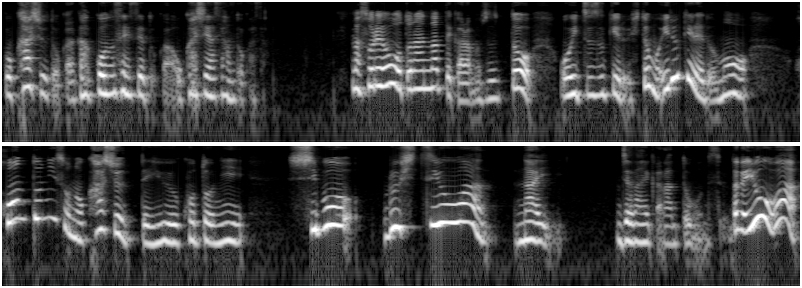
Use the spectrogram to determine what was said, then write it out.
こう歌手とか学校の先生とかお菓子屋さんとかさ。まあそれを大人になってからもずっと追い続ける人もいるけれども本当にその歌手っていうことに絞る必要はないんじゃないかなと思うんですよ。だから要は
